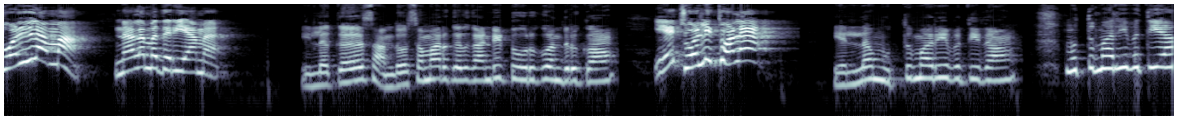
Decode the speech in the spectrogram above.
சொல்லம்மா. நிலைமை தெரியாம. இல்லக்க சந்தோஷமா இருக்கிறதுக்காண்டி டூருக்கு வந்திருக்கோம். ஏ சொல்லி தொலை. எல்லாம் முத்துமாரியை பத்தி தான் முத்துமாரி பத்தியா?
